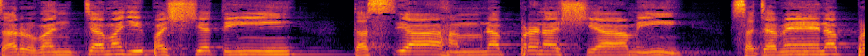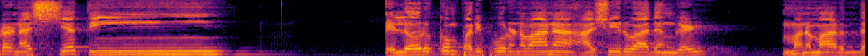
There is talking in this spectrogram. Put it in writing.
சர்வஞ்சமயி பசியதி தஸ்யாஹம் ந பிரணஷ்யாமி சச்சமேன பிரணஷ்யதி எல்லோருக்கும் பரிபூர்ணமான ஆசீர்வாதங்கள் மனமார்ந்த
